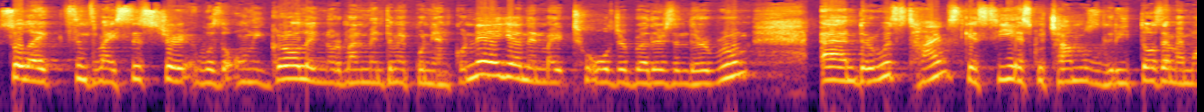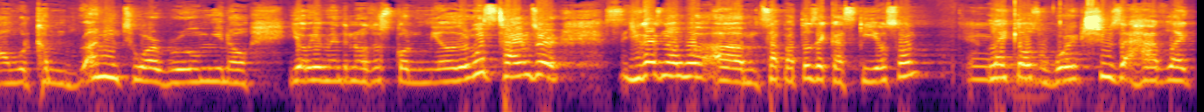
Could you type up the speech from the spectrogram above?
So like since my sister was the only girl, like normalmente me ponían con ella, and then my two older brothers in their room. And there was times que sí escuchamos gritos, and my mom would come running to our room, you know, y obviamente nosotros con miedo. There was times where you guys know what um, zapatos de casquillo son, like those work shoes that have like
